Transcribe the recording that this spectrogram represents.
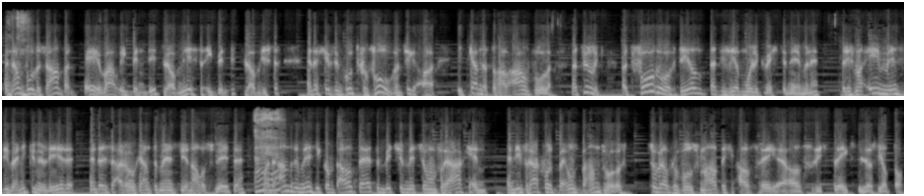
En dan voelen ze aan van, hé, hey, wauw, ik ben dit wel meester, ik ben dit wel meester. En dat geeft een goed gevoel. Want zeggen, oh, ik kan dat toch al aanvoelen. Natuurlijk, het vooroordeel, dat is heel moeilijk weg te nemen. Hè. Er is maar één mens die wij niet kunnen leren. En dat is de arrogante mens die aan alles weet. Hè. Ah, maar de andere mens die komt altijd een beetje met zo'n vraag. En, en die vraag wordt bij ons beantwoord. Zowel gevoelsmatig als, re- als rechtstreeks. Dus dat is heel tof.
